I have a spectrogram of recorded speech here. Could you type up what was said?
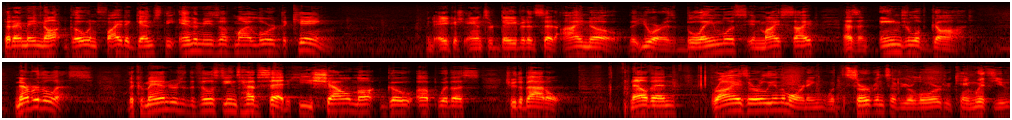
that I may not go and fight against the enemies of my lord the king? And Achish answered David and said, I know that you are as blameless in my sight as an angel of God. Nevertheless, the commanders of the Philistines have said, He shall not go up with us to the battle. Now then, rise early in the morning with the servants of your Lord who came with you,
